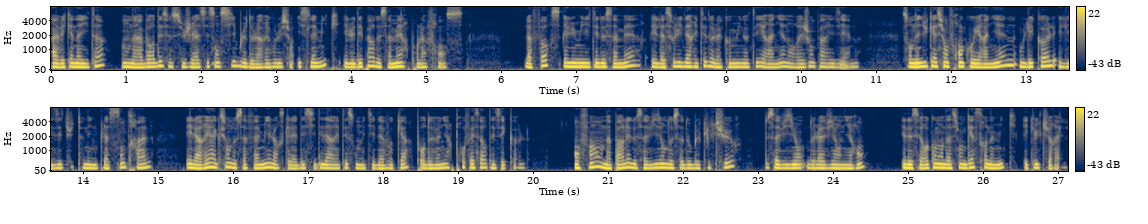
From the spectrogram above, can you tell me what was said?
Avec Anaïta, on a abordé ce sujet assez sensible de la révolution islamique et le départ de sa mère pour la France. La force et l'humilité de sa mère et la solidarité de la communauté iranienne en région parisienne. Son éducation franco-iranienne, où l'école et les études tenaient une place centrale, et la réaction de sa famille lorsqu'elle a décidé d'arrêter son métier d'avocat pour devenir professeur des écoles. Enfin, on a parlé de sa vision de sa double culture, de sa vision de la vie en Iran et de ses recommandations gastronomiques et culturelles.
